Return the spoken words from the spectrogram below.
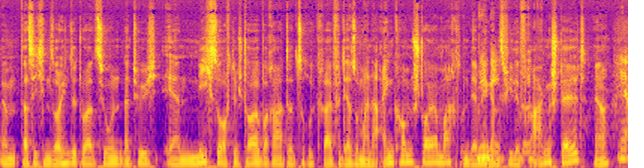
ähm, dass ich in solchen Situationen natürlich eher nicht so auf den Steuerberater zurückgreife, der so meine Einkommensteuer macht und der nee, mir ganz viele nee. Fragen stellt, ja? ja.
